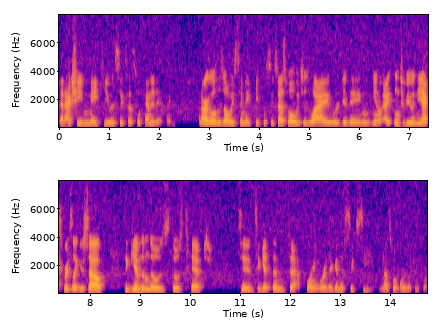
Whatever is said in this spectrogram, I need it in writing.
that actually make you a successful candidate. Right? And our goal is always to make people successful, which is why we're giving you know, interviewing the experts like yourself to give them those those tips to to get them to that point where they're going to succeed, and that's what we're looking for.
